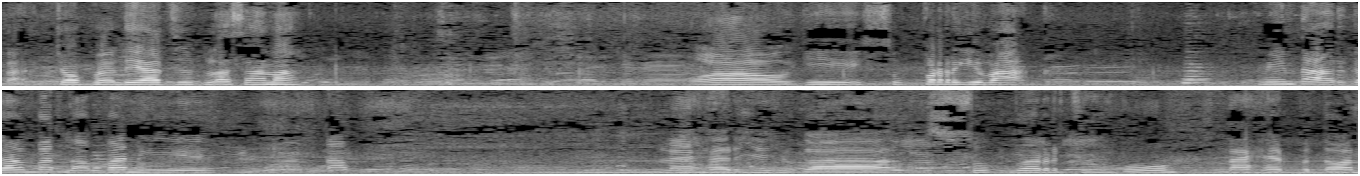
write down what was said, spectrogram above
tak coba lihat sebelah sana. Wow ini super ini pak. Minta harga 48 ini mantap lehernya juga super jumbo leher beton.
